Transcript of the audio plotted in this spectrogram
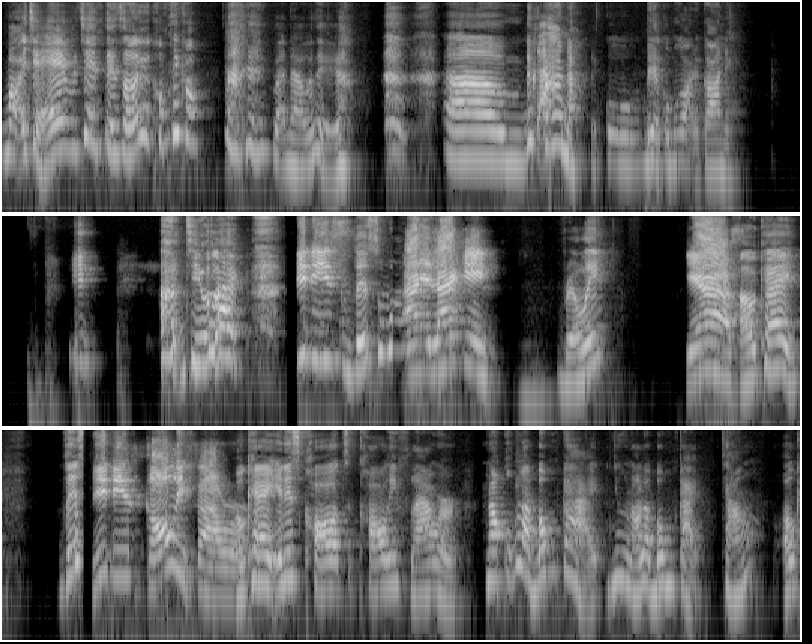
mọi trẻ em trên thế giới không thích không? Okay, Bạn nào có thể um, Đức An à? Để cô bây giờ cô gọi con này. It, Do you like it is. this one? I like it. Really? Yes. Okay. This It is cauliflower. Okay, it is called cauliflower. Nó cũng là bông cải nhưng nó là bông cải trắng. Ok.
